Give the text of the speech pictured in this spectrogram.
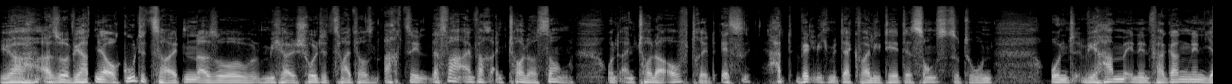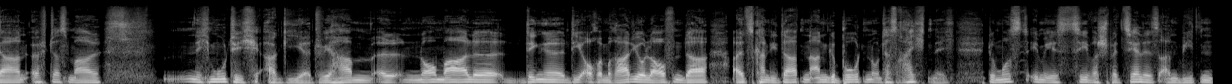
Ja, also wir hatten ja auch gute Zeiten. Also Michael Schulte 2018, das war einfach ein toller Song und ein toller Auftritt. Es hat wirklich mit der Qualität des Songs zu tun. Und wir haben in den vergangenen Jahren öfters mal nicht mutig agiert. Wir haben äh, normale Dinge, die auch im Radio laufen, da als Kandidaten angeboten und das reicht nicht. Du musst im ESC was Spezielles anbieten,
